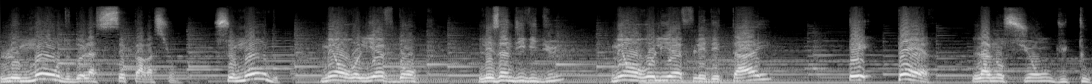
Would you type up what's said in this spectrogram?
le monde de la séparation. Ce monde met en relief donc les individus, met en relief les détails et perd la notion du tout.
